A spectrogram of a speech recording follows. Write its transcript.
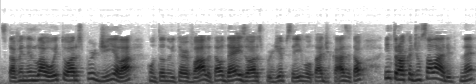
você está vendendo lá 8 horas por dia lá, contando o intervalo e tal, 10 horas por dia para você ir voltar de casa e tal, em troca de um salário, né?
